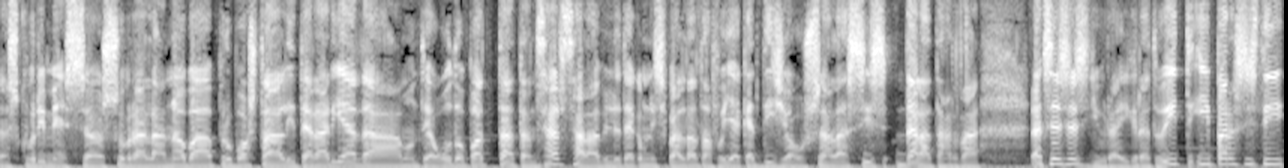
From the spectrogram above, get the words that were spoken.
descobrir més eh, sobre la nova proposta literària de Monteagudo pot atensar-se a la Biblioteca Municipal d'Altafulla aquest dijous a les 6 de la tarda. L'accés és lliure i gratuït i per assistir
